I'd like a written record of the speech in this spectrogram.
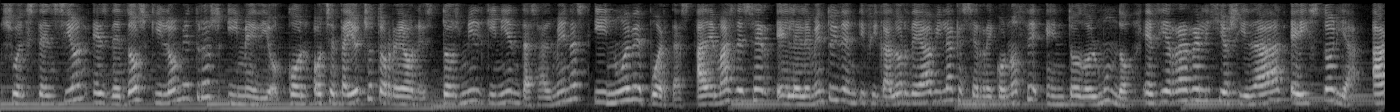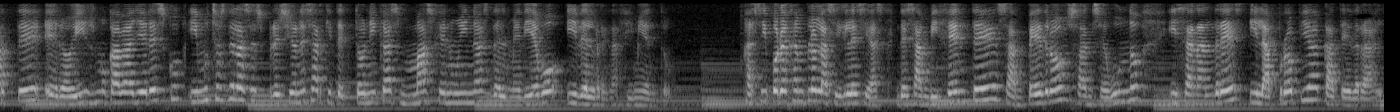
Su extensión es de 2 kilómetros y medio, con 88 torreones, 2.500 almenas y 9 puertas, además de ser el elemento identificador de Ávila que se reconoce en todo el mundo. Encierra religiosidad e historia, arte, heroísmo caballeresco y muchas de las expresiones arquitectónicas más genuinas del medievo y del renacimiento. Así, por ejemplo, las iglesias de San Vicente, San Pedro, San Segundo y San Andrés y la propia catedral,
